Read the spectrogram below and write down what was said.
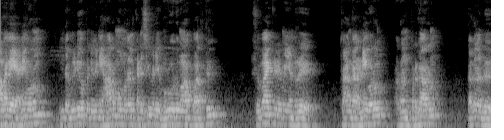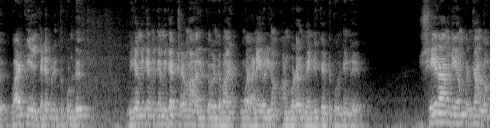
ஆகவே அனைவரும் இந்த வீடியோ பதிவினை ஆரம்பம் முதல் கடைசி வரை முழுவதுமாக பார்த்து செவ்வாய்க்கிழமை என்று தாங்கள் அனைவரும் அதன் பிரகாரம் தங்களது வாழ்க்கையை கடைபிடித்து கொண்டு மிக மிக மிக மிக க்ஷேமமாக இருக்க வேண்டுமாய் உங்கள் அனைவரையும் அன்புடன் வேண்டி கேட்டுக்கொள்கின்றேன். ஸ்ரீராமஜெயம் பஞ்சாங்கம்.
